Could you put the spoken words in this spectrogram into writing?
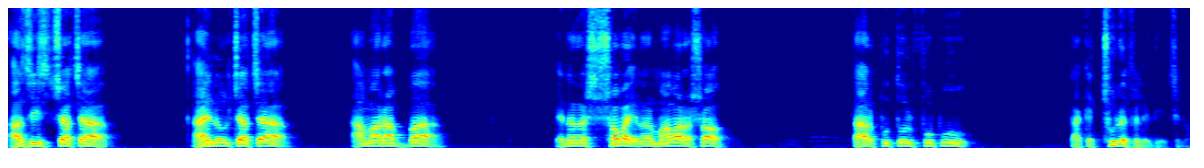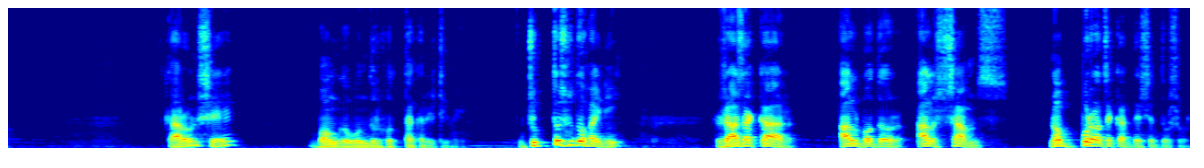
আজিজ চাচা, আইনুল চাচা, আমার আব্বা, এনারা সবাই, এনার মামারা সব তার পুতুল ফুপু তাকে ছুঁড়ে ফেলে দিয়েছিল। কারণ সে বঙ্গবন্ধুর হত্যাকারী টিমে। যুক্ত শুধু হয়নি, রাজাকার আল বদর আল শামস নব্য রাজাকার দেশের দোসর।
